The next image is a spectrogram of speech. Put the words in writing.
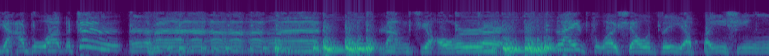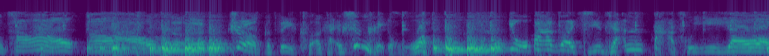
压着个阵，让娇儿来捉小贼呀！本姓曹，这个贼可开神黑火，又把个几天大锤摇，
